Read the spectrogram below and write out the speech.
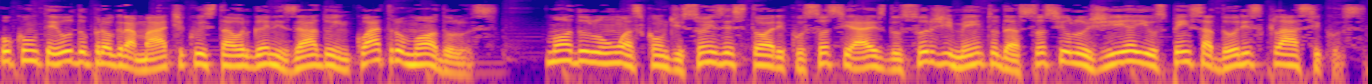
O conteúdo programático está organizado em quatro módulos. Módulo 1 As condições histórico-sociais do surgimento da sociologia e os pensadores clássicos.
